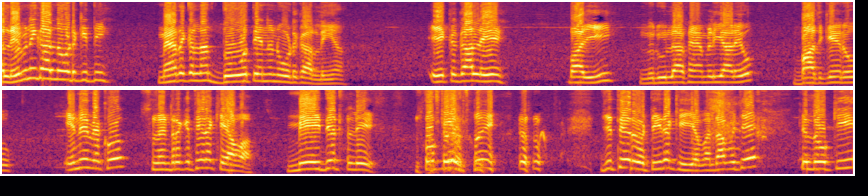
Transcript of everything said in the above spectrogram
ਹਲੇ ਵੀ ਨਹੀਂ ਗੱਲ ਨੋਟ ਕੀਤੀ? ਮੈਂ ਤਾਂ ਗੱਲਾਂ ਦੋ ਤਿੰਨ ਨੋਟ ਕਰ ਲਈਆਂ। ਇੱਕ ਗੱਲ ਇਹ, ਭਾਜੀ, ਨਰੂਲਾ ਫੈਮਿਲੀ ਵਾਲਿਓ, ਬਚ ਕੇ ਰਹੋ। ਇਹਨੇ ਵੇਖੋ ਸਿਲੰਡਰ ਕਿੱਥੇ ਰੱਖਿਆ ਵਾ? ਮੇਜ਼ ਦੇ ਥੱਲੇ। ਲੋਕੀ ਰਸੋਈ- ਜਿੱਥੇ ਰੋਟੀ ਰੱਖੀ ਆ ਬੰਦਾ ਪੁੱਛੇ ਕਿ ਲੋਕੀ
